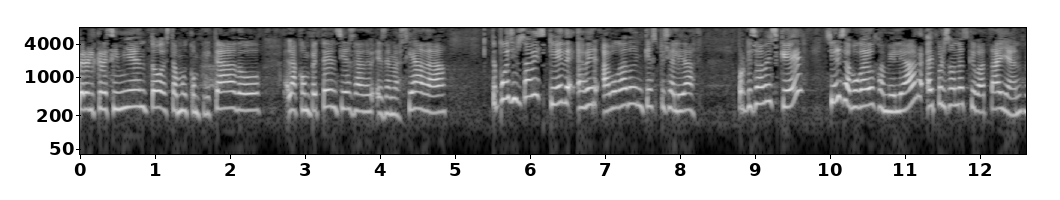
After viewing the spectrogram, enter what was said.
pero el crecimiento está muy complicado, la competencia es, demasiada. Te puedo decir, ¿sabes qué? a ver, abogado en qué especialidad. Porque sabes qué? Si eres abogado familiar, hay personas que batallan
